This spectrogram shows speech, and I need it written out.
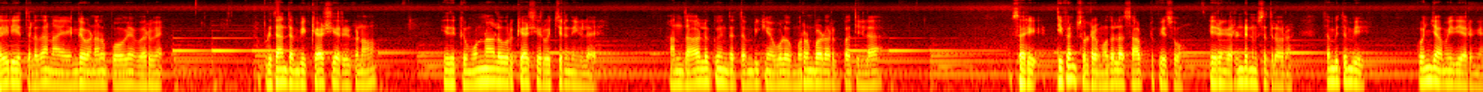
தைரியத்தில் தான் நான் எங்கே வேணாலும் போவேன் வருவேன். அப்படி தான் தம்பி கேஷியர் இருக்கணும். இதுக்கு முன்னால் ஒரு கேஷியர் வச்சுருந்தீங்களே அந்த ஆளுக்கும் இந்த தம்பிக்கும் எவ்வளோ முரண்பாடாக இருக்குது பார்த்தீங்களா சரி டிஃபன் சொல்கிறேன் முதல்ல சாப்பிட்டு பேசுவோம். இருங்க ரெண்டு நிமிஷத்தில் வரேன். தம்பி தம்பி கொஞ்சம் அமைதியாக இருங்க.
